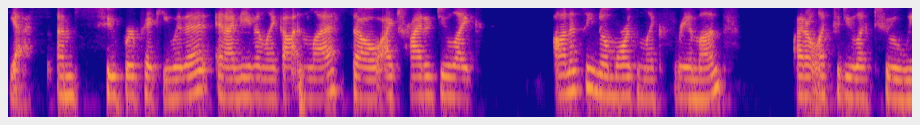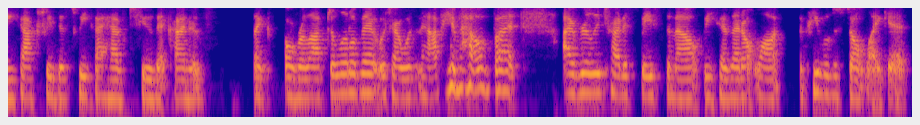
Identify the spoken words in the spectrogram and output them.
Yes, I'm super picky with it, and I've even like gotten less. So I try to do like honestly no more than like three a month. I don't like to do like two a week. Actually, this week I have two that kind of like overlapped a little bit, which I wasn't happy about, but I really try to space them out because I don't want the people just don't like it.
